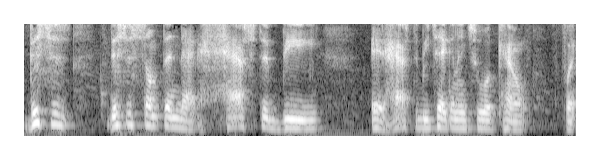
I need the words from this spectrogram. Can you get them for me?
This is this is something that has to be it has to be taken into account for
